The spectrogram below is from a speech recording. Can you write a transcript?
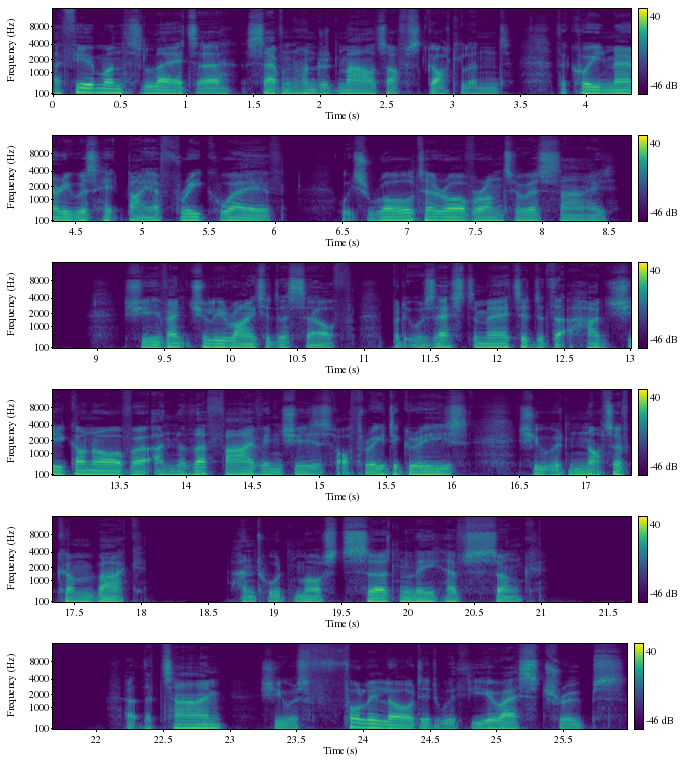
A few months later, 700 miles off Scotland, the Queen Mary was hit by a freak wave, which rolled her over onto her side. She eventually righted herself, but it was estimated that had she gone over another five inches or three degrees, she would not have come back, and would most certainly have sunk. At the time, she was fully loaded with US troops.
